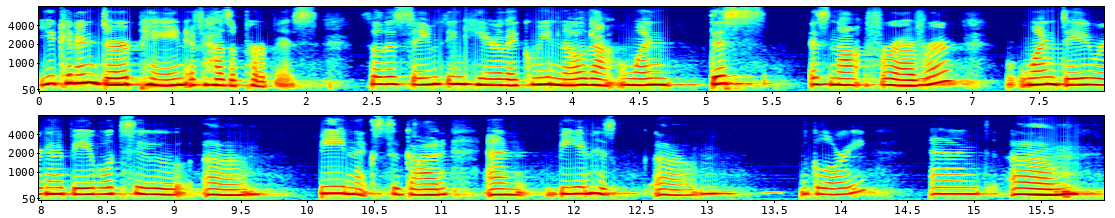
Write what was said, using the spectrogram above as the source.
you can endure pain if it has a purpose. So, the same thing here, like we know that when this is not forever, one day we're going to be able to um, be next to God and be in His um, glory. And um,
